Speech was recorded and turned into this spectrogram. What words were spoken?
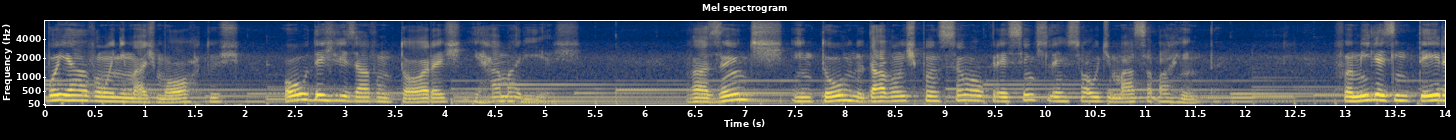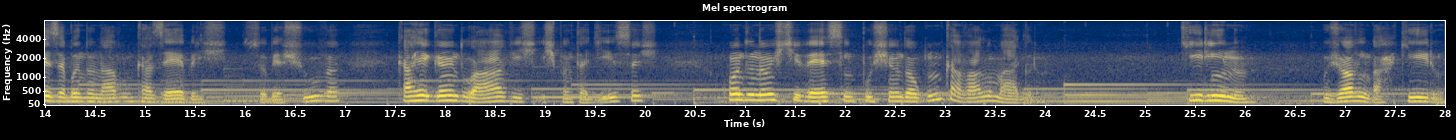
boiavam animais mortos ou deslizavam toras e ramarias. Vazantes em torno davam expansão ao crescente lençol de massa barrenta. Famílias inteiras abandonavam casebres sob a chuva, carregando aves espantadiças, quando não estivessem puxando algum cavalo magro. Quirino, o jovem barqueiro,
